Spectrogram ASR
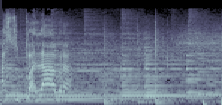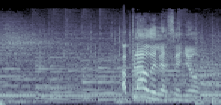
a su palabra. Apláudele al Señor.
